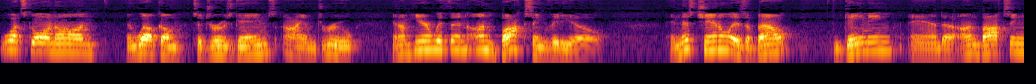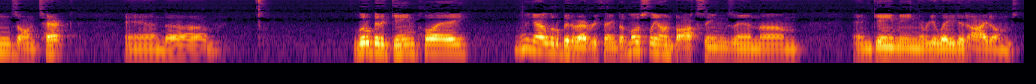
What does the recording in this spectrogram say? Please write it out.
What's going on? And welcome to Drew's Games. I am Drew, and I'm here with an unboxing video. And this channel is about gaming and uh, unboxings on tech and um, a little bit of gameplay. We got a little bit of everything, but mostly unboxings and um, and gaming related items.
